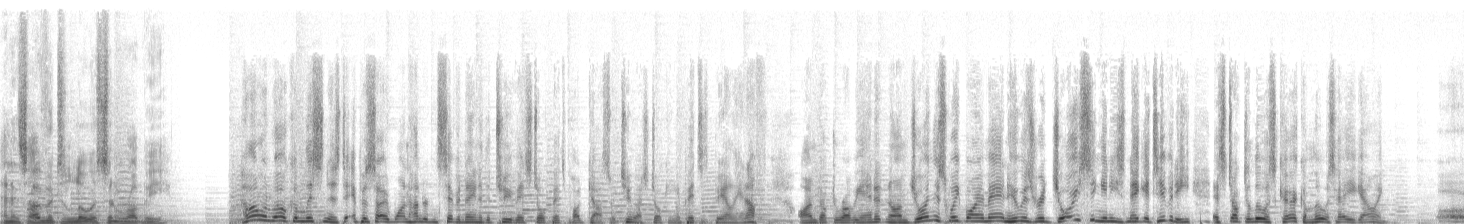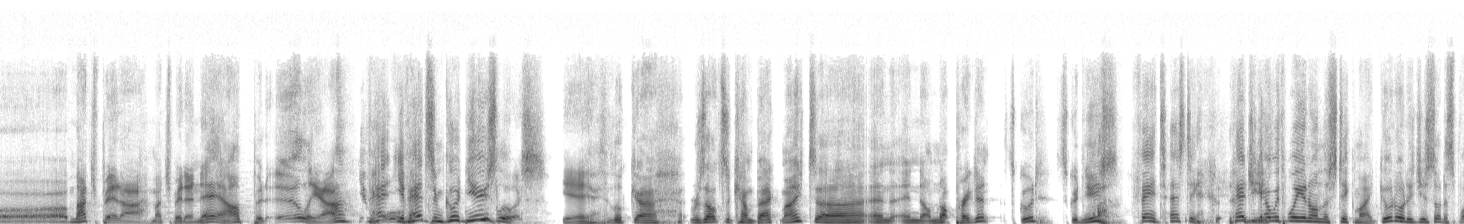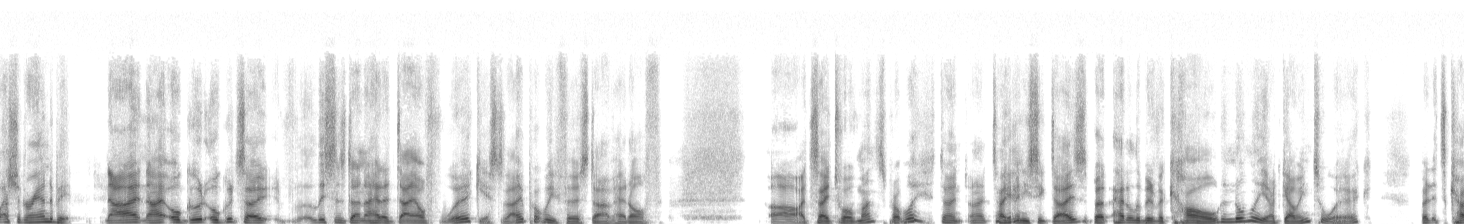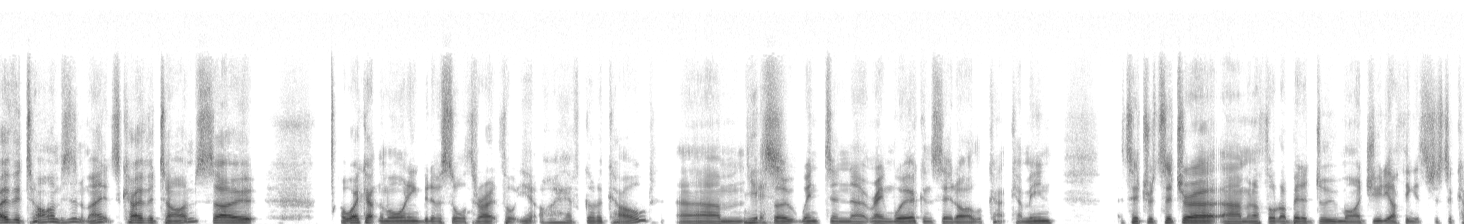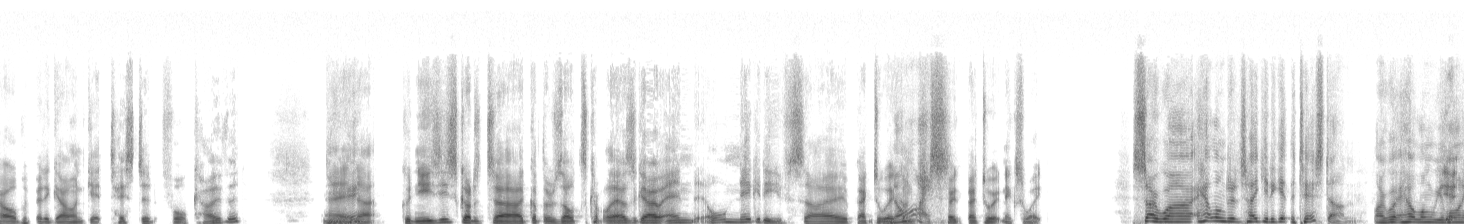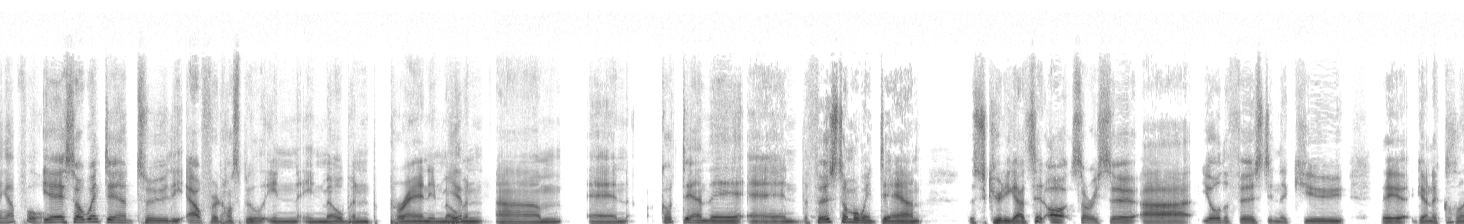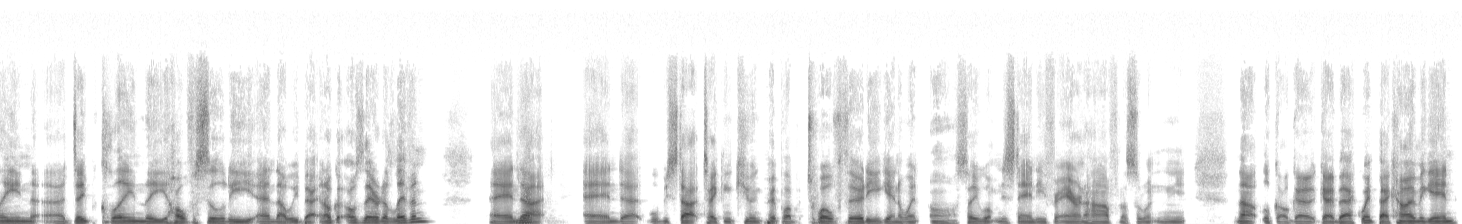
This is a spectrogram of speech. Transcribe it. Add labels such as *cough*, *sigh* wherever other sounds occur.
and it's over to Lewis and Robbie. Hello and welcome, listeners, to episode 117 of the Two Vets Talk Pets podcast, where too much talking of pets is barely enough. I'm Dr. Robbie Anderton, and I'm joined this week by a man who is rejoicing in his negativity. It's Dr. Lewis Kirkham. Lewis, how are you going? Oh, much better, much better now. But earlier, You've had oh, you've had some good news, Lewis. yeah. Look, uh, results have come back, mate, uh, and and I'm not pregnant. It's good. It's good news. Oh, fantastic. *laughs* How'd you go with weeing on the stick, mate? Good, or did you sort of splash it around a bit? No, no, all good, all good. So listeners don't know, I had a day off work yesterday. Probably first day I've had off. Uh, I'd say twelve months, probably. Don't I don't take Yeah. many sick days, but had a little bit of a cold, and normally I'd go into work, but it's COVID times, isn't it, mate? It's COVID times, so I woke up in the morning, bit of a sore throat. Thought, yeah, I have got a cold. Um, Yes. So went and uh, rang work and said, oh, look, can't come in, etc., etc. Um, and I thought I better do my duty. I think it's just a cold, but better go and get tested for COVID. And uh, good news is got it. Uh, got the results a couple of hours ago, and all negative. So back to work. On, Nice. back, back to work next week. So, uh, how long did it take you to get the test done? Like, how long were you Yeah, lining up for? Yeah, so I went down to the Alfred Hospital in in Melbourne, Prahran in Melbourne, um, and got down there. And the first time I went down, the security guard said, "Oh, sorry, sir, uh, you're the first in the queue. They're going to clean, uh, deep clean the whole facility, and they'll be back." And I, got, I was there at eleven, and Yep. uh, and uh, we'll be start taking queuing people up at twelve thirty again. I went, "Oh, so you want me to stand here for an hour and a half?" And I sort of went, "Mm, "No, look, I'll go go back." Went back home again.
